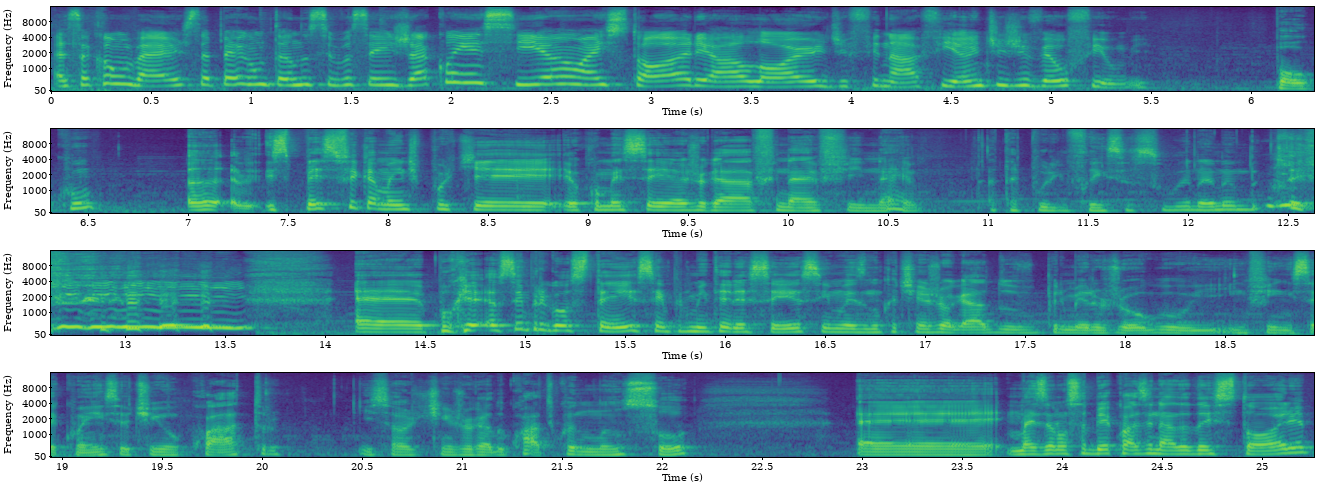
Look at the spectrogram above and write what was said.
Essa conversa perguntando se vocês já conheciam a história, a lore de FNAF antes de ver o filme. Pouco. Uh, especificamente porque eu comecei a jogar FNAF, né? Até por influência sua, né, Nando? é, porque eu sempre gostei, sempre me interessei, assim, mas nunca tinha jogado o primeiro jogo, enfim, em sequência. Eu tinha o 4, e só tinha jogado o 4 quando lançou. É, mas eu não sabia quase nada da história.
